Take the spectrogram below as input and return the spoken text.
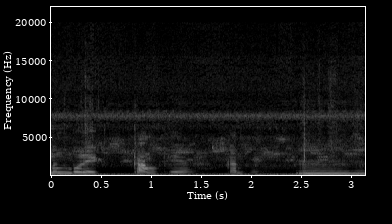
มันบ่ได้กังแพร กันอืม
